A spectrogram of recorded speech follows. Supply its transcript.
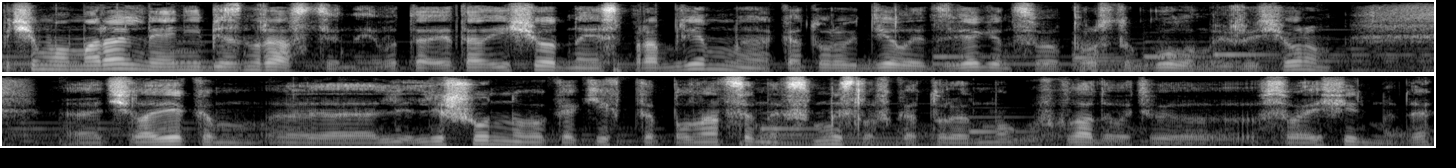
Почему аморальные, они безнравственные? Вот это еще одна из проблем, которых делает Звягинцева просто голым режиссером, э, человеком, э, лишенного каких-то полноценных смыслов, которые он мог бы вкладывать в свои фильмы, да?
